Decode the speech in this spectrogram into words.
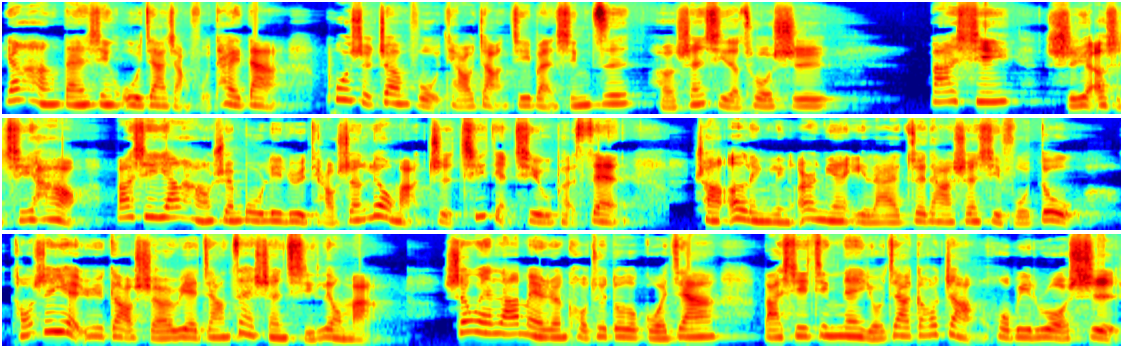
央行担心物价涨幅太大，迫使政府调涨基本薪资和升息的措施。巴西十月二十七号，巴西央行宣布利率调升六码至七点七五 percent，创二零零二年以来最大升息幅度，同时也预告十二月将再升息六码。身为拉美人口最多的国家，巴西境内油价高涨，货币弱势，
